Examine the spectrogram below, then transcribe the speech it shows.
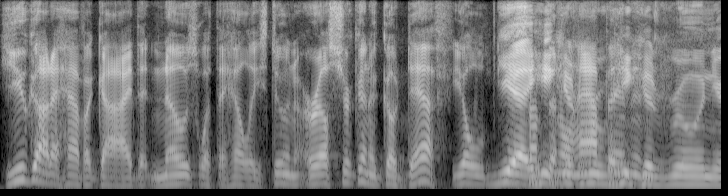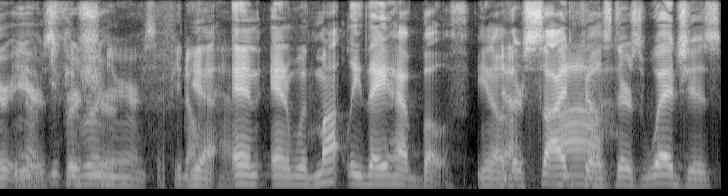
you got to have a guy that knows what the hell he's doing, or else you're going to go deaf. You'll yeah something he could ru- he and- could ruin your Yeah, ears you for could ruin sure your ears if you don't yeah and and with motley they have both you know Yeah. there's side Ah. fills there's wedges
